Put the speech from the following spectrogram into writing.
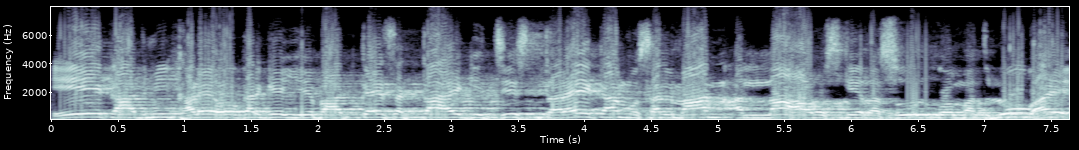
ایک آدمی کھڑے ہو کر کے یہ بات کہہ سکتا ہے کہ جس طرح کا مسلمان اللہ اور اس کے رسول کو مطلوب ہے،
